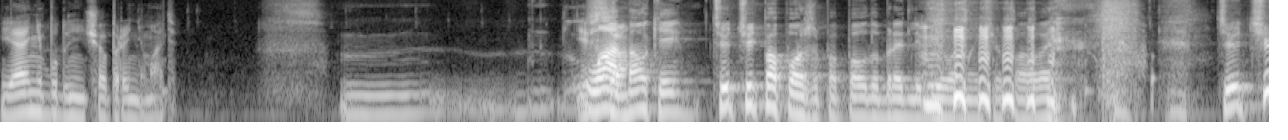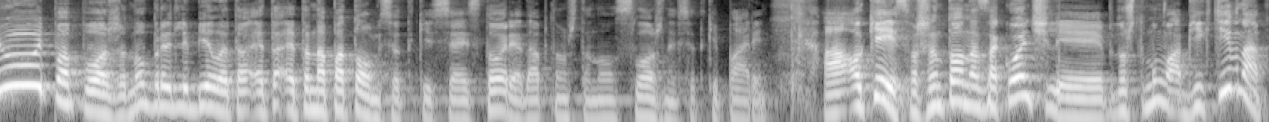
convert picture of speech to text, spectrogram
я не буду ничего принимать. И Ладно, все. окей. Чуть-чуть попозже по поводу Брэдли Билла мы еще поговорим. Чуть-чуть попозже. Ну, Брэдли Билл это, это, это на потом все-таки вся история, да, потому что, ну, сложный все-таки парень. А, окей, с Вашингтона закончили, потому что, ну, объективно,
